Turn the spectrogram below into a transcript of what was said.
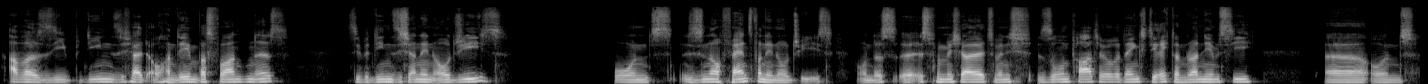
aber sie bedienen sich halt auch an dem, was vorhanden ist. Sie bedienen sich an den OGs und sie sind auch Fans von den OGs. Und das äh, ist für mich halt, wenn ich so ein Part höre, denke ich direkt an Run DMC. Äh, und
